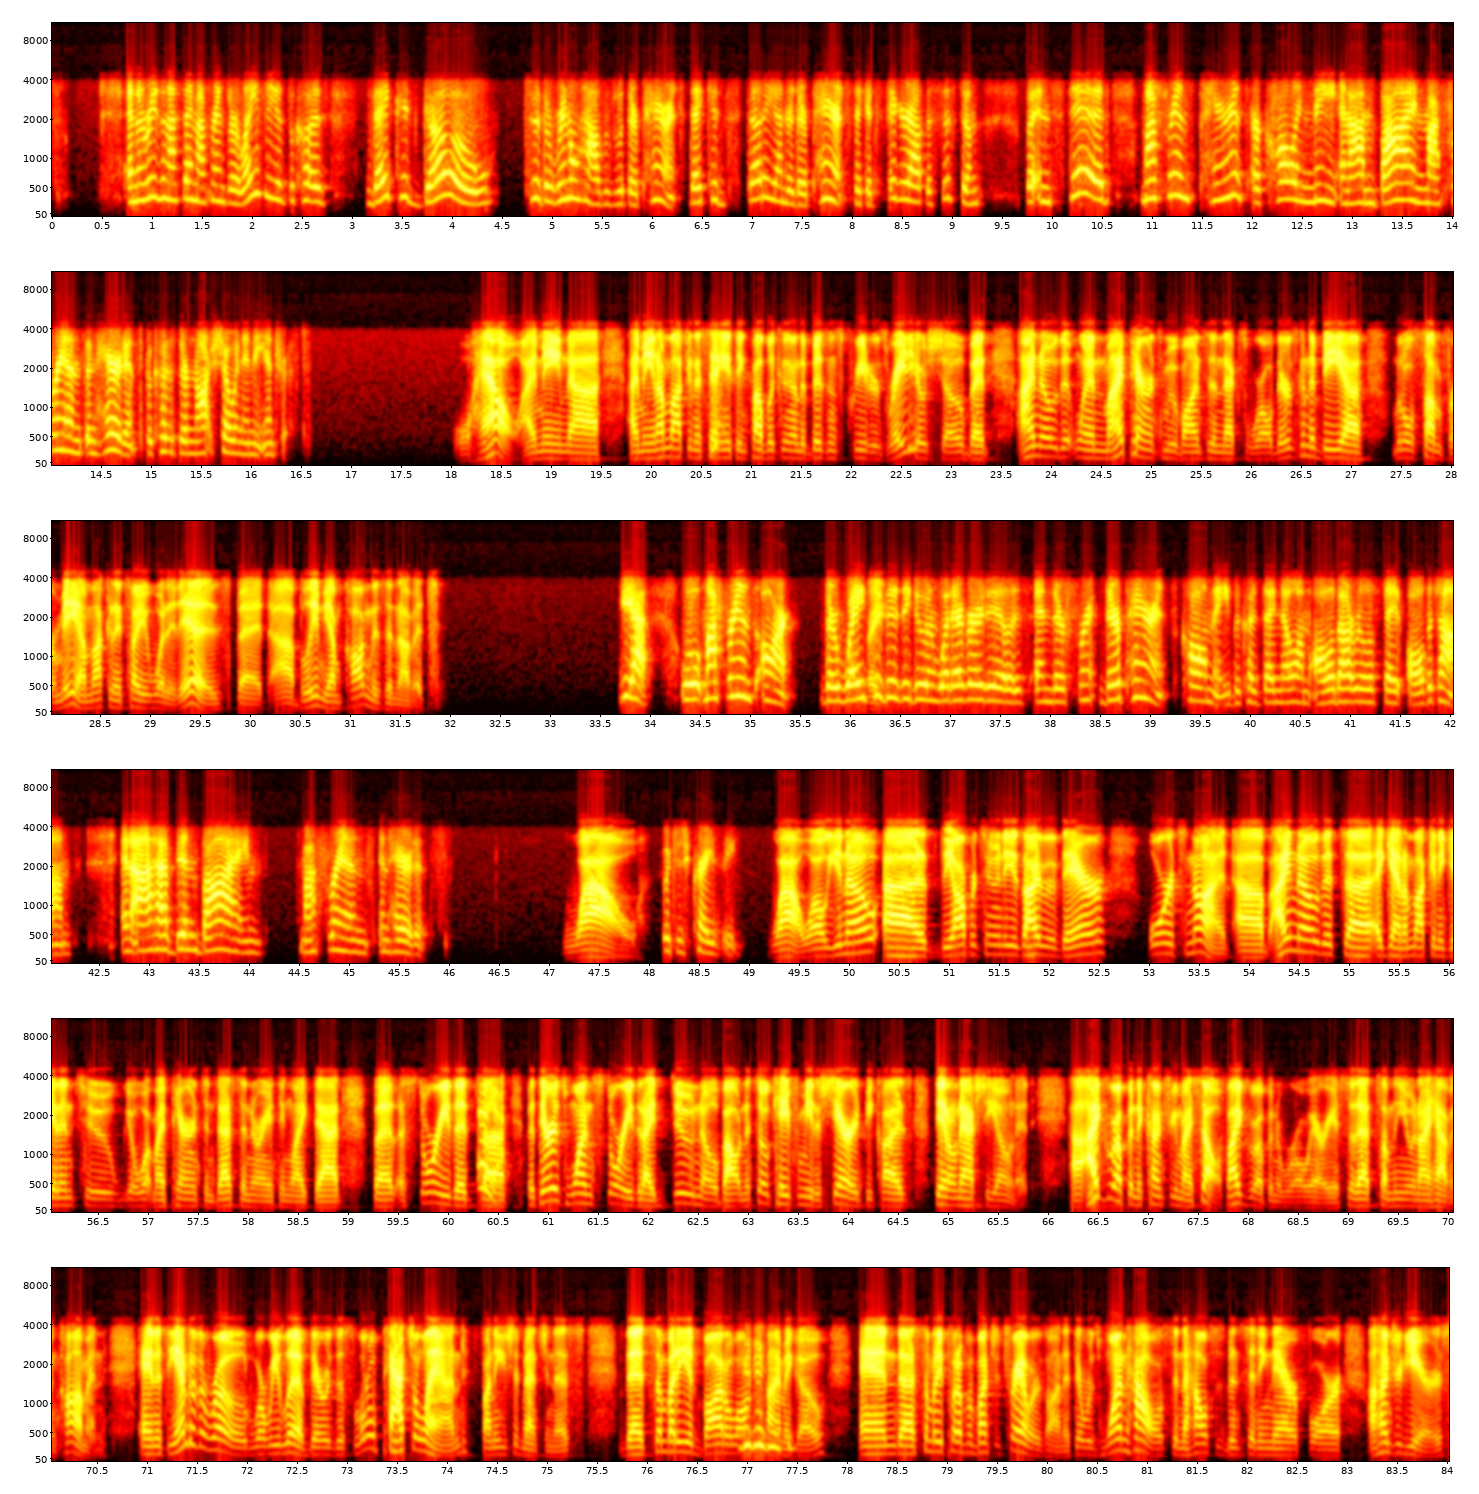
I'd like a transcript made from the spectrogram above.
And the reason I say my friends are lazy is because they could go to the rental houses with their parents. They could study under their parents. They could figure out the system. But instead, my friends' parents are calling me and I'm buying my friends' inheritance because they're not showing any interest. Well, hell, I mean, uh, I mean, I'm not going to say anything publicly on the Business Creators Radio Show, but I know that when my parents move on to the next world, there's going to be a little sum for me. I'm not going to tell you what it is, but uh, believe me, I'm cognizant of it. Yeah, well, my friends aren't. They're way Right. too busy doing whatever it is, and their fr- their parents call me because they know I'm all about real estate all the time, and I have been buying my friends' inheritance, Wow. which is crazy. Wow. Well, you know, uh, the opportunity is either there or it's not. Uh, I know that uh, again, I'm not going to get into you know, what my parents invest in or anything like that. But a story that, Yeah. uh, but there is one story that I do know about, and it's okay for me to share it because they don't actually own it. Uh, I grew up in the country myself. I grew up in a rural area, so that's something you and I have in common. And at the end of the road where we lived, there was this little patch of land. Funny you should mention this. That somebody had bought a long time ago and uh, somebody put up a bunch of trailers on it. There was one house, and the house has been sitting there for a hundred years.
